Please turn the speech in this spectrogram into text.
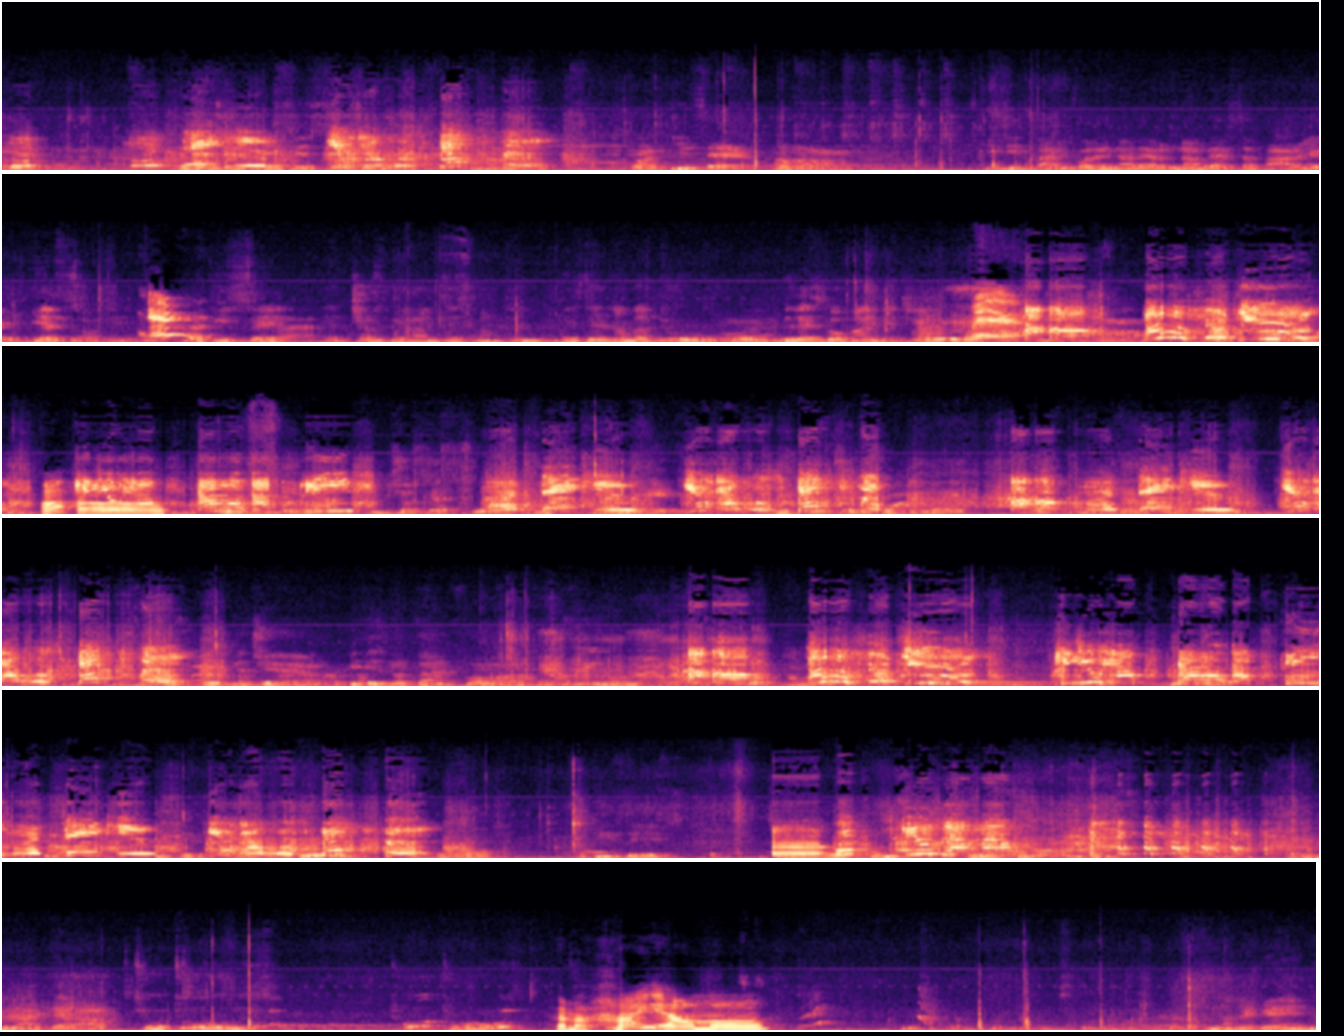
Salty and the Ant. Uh, thank you. You're Elmo's best friend. What is? Uh-huh. Is it time for another number safari? Yes. But he said that just behind this mountain is there number two. Let's go find it, shall we? Uh-oh, Elmo's so cute. Can It is time for. Uh-uh. Can you help? Thank you. You two tools. Two tools? Hi, Elmo. Not again.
